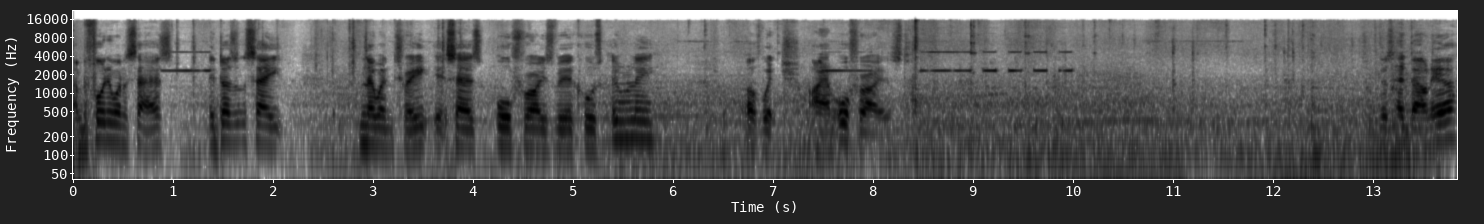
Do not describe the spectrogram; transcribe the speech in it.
And before anyone says, it doesn't say no entry, it says authorised vehicles only, of which I am authorised. So just head down here.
